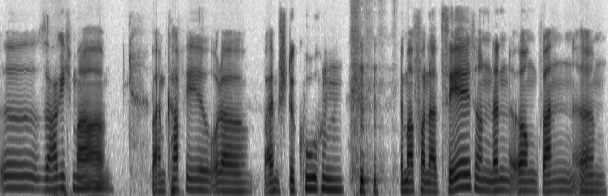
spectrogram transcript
äh, sage ich mal, beim Kaffee oder beim Stück Kuchen immer von erzählt und dann irgendwann ähm,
